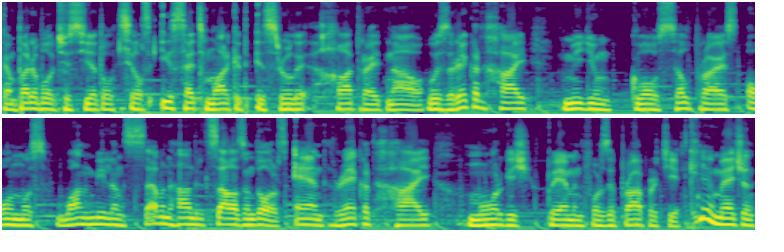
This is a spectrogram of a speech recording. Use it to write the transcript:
Comparable to Seattle, sales east side market is really hot right now with record high medium close sell price almost $1,700,000 and record high mortgage payment for the property. Can you imagine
